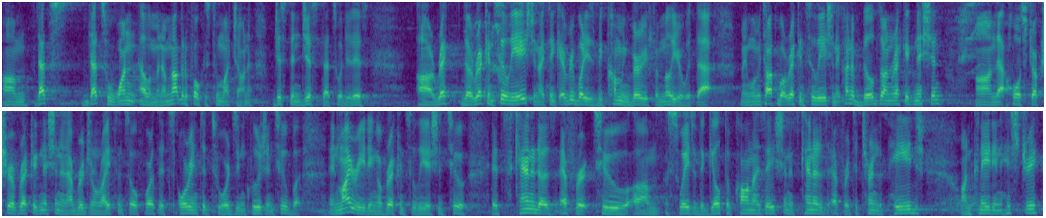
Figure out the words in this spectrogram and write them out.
Um, that's, that's one element. I'm not going to focus too much on it. Just in gist, that's what it is. Uh, rec the reconciliation, I think everybody's becoming very familiar with that. I mean, when we talk about reconciliation, it kind of builds on recognition, on that whole structure of recognition and Aboriginal rights and so forth. It's oriented towards inclusion too, but in my reading of reconciliation too, it's Canada's effort to um, assuage the guilt of colonization. It's Canada's effort to turn the page on Canadian history.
